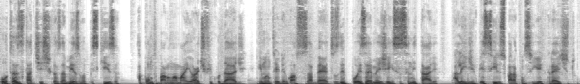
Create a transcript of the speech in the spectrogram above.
Outras estatísticas da mesma pesquisa apontam para uma maior dificuldade em manter negócios abertos depois da emergência sanitária, além de empecilhos para conseguir crédito.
